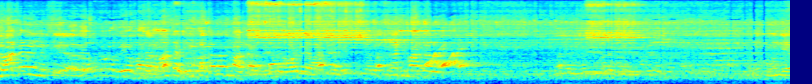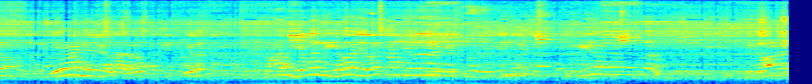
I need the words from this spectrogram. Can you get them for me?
మాట్లాడండి మాట్లాడండి. సాగర్ కూడా ఎవరు నేర్పిస్తారు ఎవరిది ఎవరు ఎవరి కాల్ ఎవరు చేస్తున్నారు? ఎందుకు ఇట్లా? మీరే మీ గవర్నమెంట్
